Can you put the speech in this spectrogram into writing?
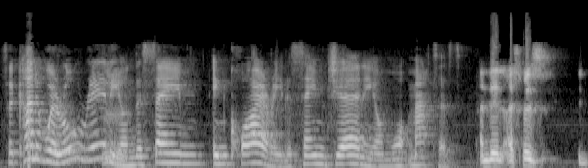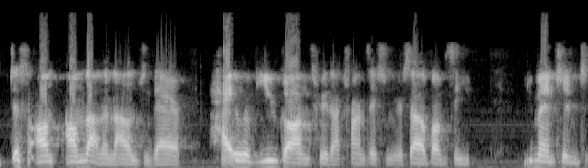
So kind of we're all really mm. on the same inquiry, the same journey on what matters. And then I suppose just on, on that analogy there, how have you gone through that transition yourself? Obviously, you mentioned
